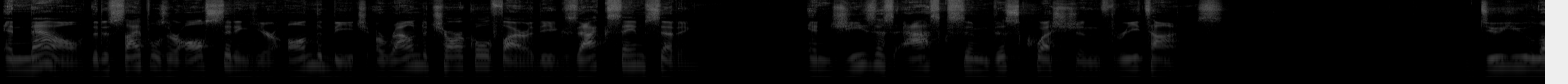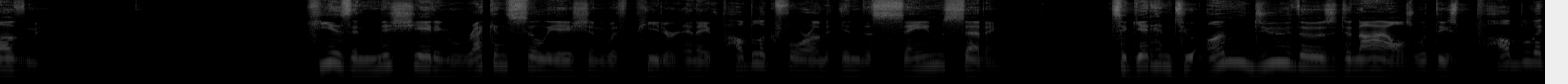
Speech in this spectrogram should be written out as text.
And now the disciples are all sitting here on the beach around a charcoal fire, the exact same setting, and Jesus asks him this question three times Do you love me? he is initiating reconciliation with Peter in a public forum in the same setting to get him to undo those denials with these public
